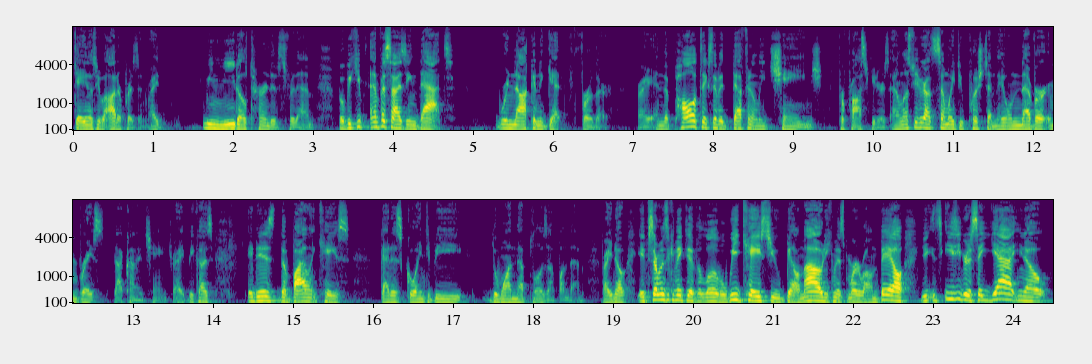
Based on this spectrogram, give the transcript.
getting those people out of prison, right? We need alternatives for them. But if we keep emphasizing that we're not going to get further right? And the politics of it definitely change for prosecutors. And unless we figure out some way to push them, they will never embrace that kind of change, right? Because it is the violent case that is going to be the one that blows up on them, right? You know, if someone's convicted of a low level weed case, you bail them out, he commits murder on bail. It's easier to say, yeah, you know,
